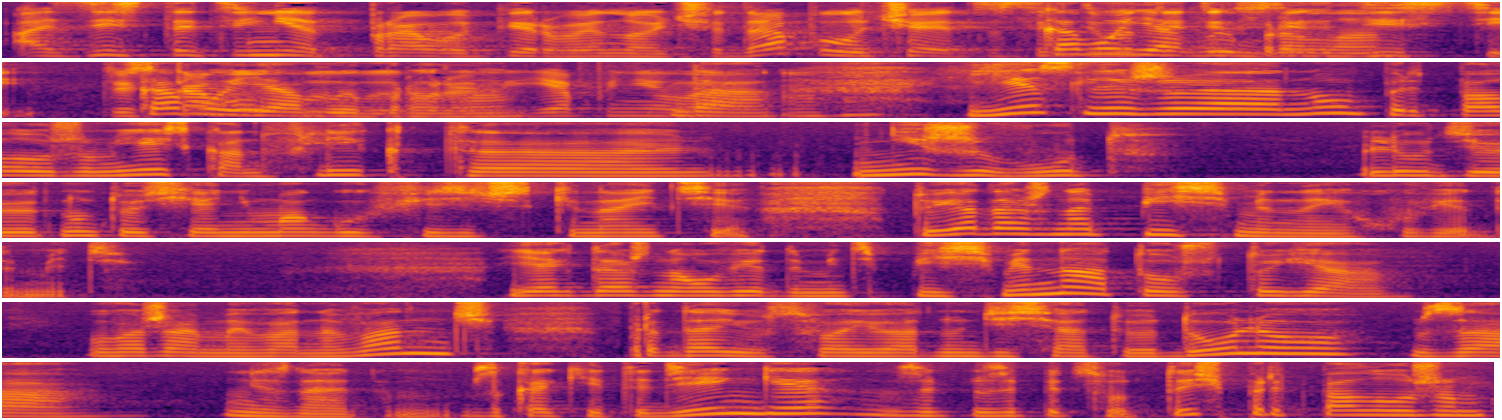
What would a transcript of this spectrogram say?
А здесь, кстати, нет права первой ночи, да, получается, среди кого вот я этих выбрала? всех 10? То есть кого, кого я вы выбрала? выбрали? Я поняла. Да. Угу. Если же, ну, предположим, есть конфликт, э, не живут люди, ну, то есть я не могу их физически найти, то я должна письменно их уведомить. Я их должна уведомить письменно о том, что я, уважаемый Иван Иванович, продаю свою одну десятую долю за, не знаю, там, за какие-то деньги, за, за 500 тысяч, предположим.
